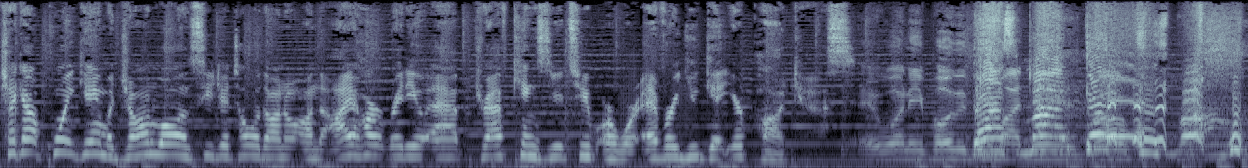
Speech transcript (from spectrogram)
Check out Point Game with John Wall and CJ Toledano on the iHeartRadio app, DraftKings YouTube, or wherever you get your podcasts. It wasn't even supposed to be That's my, my day, day,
